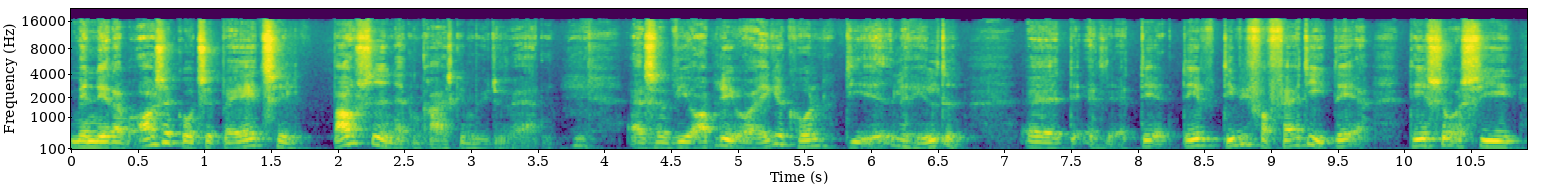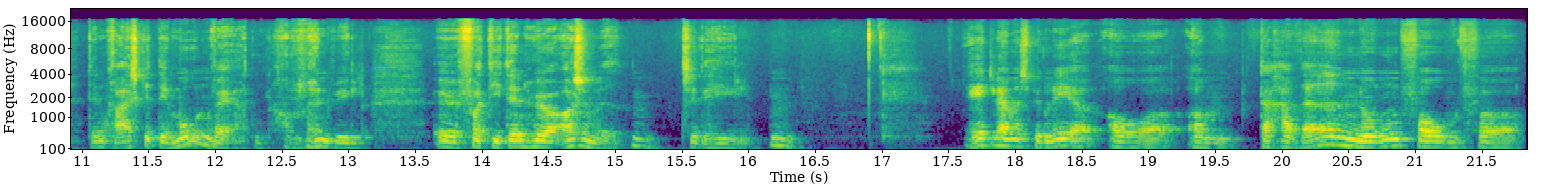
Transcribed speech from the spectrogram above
Men netop også gå tilbage til bagsiden af den græske myteverden. Altså, vi oplever ikke kun de edle helte. Øh, det, det, det, det vi får fat i der, det er så at sige den græske dæmonverden, om man vil. Øh, fordi den hører også med mm. til det hele. Mm. Jeg kan ikke lade mig spekulere over, om der har været nogen form for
